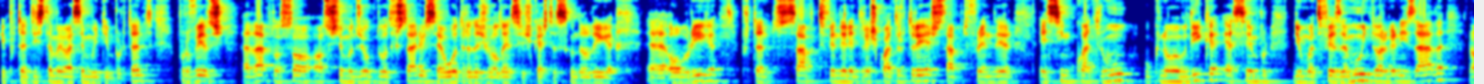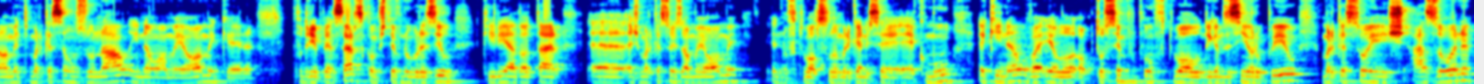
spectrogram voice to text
e, portanto, isso também vai ser muito importante. Por vezes, adaptam só ao sistema de jogo do adversário, isso é outra das valências que esta segunda liga uh, obriga. Portanto, sabe defender em 3-4-3, sabe defender em 5-4-1, o que não abdica é sempre de uma defesa muito organizada, normalmente marcação zonal e não homem a homem, que era, poderia pensar-se, como esteve no Brasil, que iria adotar uh, as marcações homem a homem, no futebol sul-americano isso é, é, comum, aqui não, vai, ele optou sempre por um futebol, digamos assim, europeu, marcações à zona,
